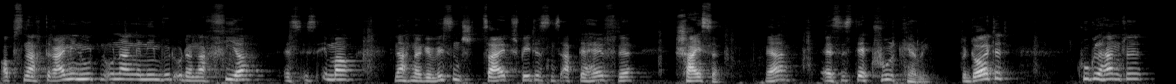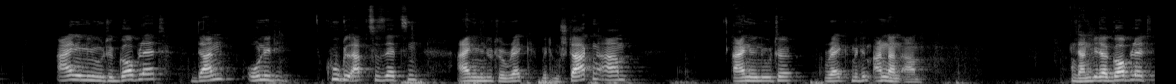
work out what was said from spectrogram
ob es nach drei Minuten unangenehm wird oder nach vier, es ist immer nach einer gewissen Zeit, spätestens ab der Hälfte, scheiße. Ja? Es ist der Cool Carry. Bedeutet, Kugelhantel, eine Minute Goblet, dann, ohne die Kugel abzusetzen, eine Minute Rack mit dem starken Arm, eine Minute Rack mit dem anderen Arm. Und dann wieder Goblet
